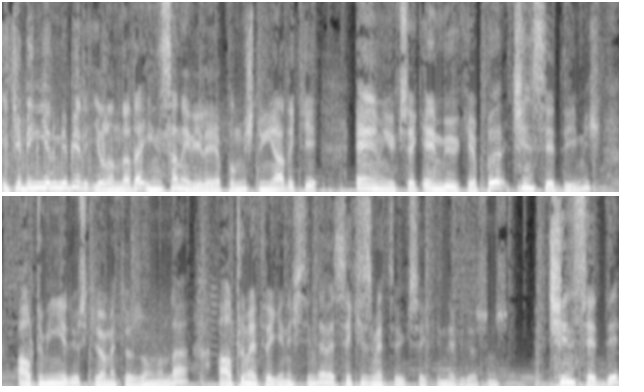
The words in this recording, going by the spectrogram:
2021 yılında da insan eliyle yapılmış dünyadaki en yüksek en büyük yapı Çin Seddi'ymiş. 6700 kilometre uzunluğunda 6 metre genişliğinde ve 8 metre yüksekliğinde biliyorsunuz. Çin Seddi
